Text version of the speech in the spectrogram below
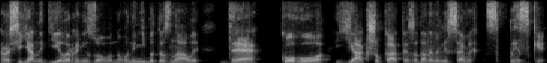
Росіяни діяли організовано. Вони нібито знали, де кого, як шукати. За даними місцевих, списки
